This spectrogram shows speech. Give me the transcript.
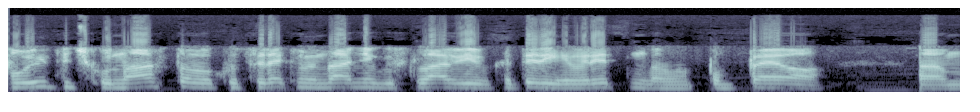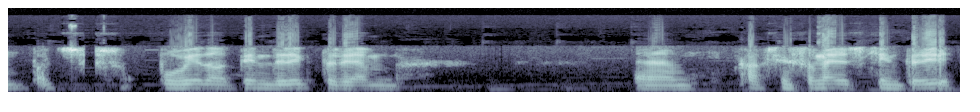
politično nastavo, kot se reče v Dani Jugoslaviji, v kateri je verjetno Pompeo um, pač povedal tem direktorjem, um, kakšni so ameriški interesi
